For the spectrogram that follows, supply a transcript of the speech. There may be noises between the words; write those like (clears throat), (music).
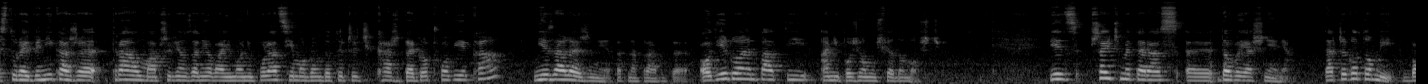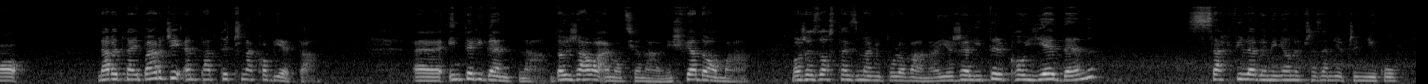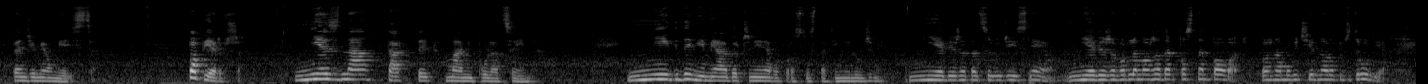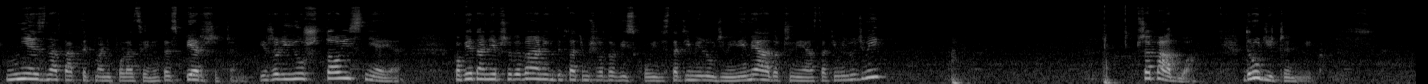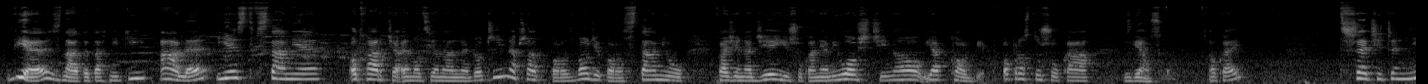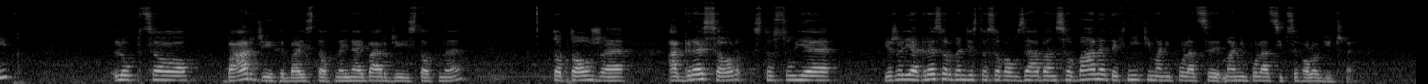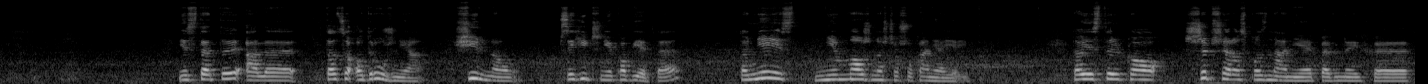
z której wynika, że trauma przywiązaniowa i manipulacje mogą dotyczyć każdego człowieka, niezależnie tak naprawdę od jego empatii ani poziomu świadomości. Więc przejdźmy teraz e, do wyjaśnienia. Dlaczego to mit? Bo nawet najbardziej empatyczna kobieta, e, inteligentna, dojrzała emocjonalnie, świadoma, może zostać zmanipulowana, jeżeli tylko jeden z za chwilę wymienionych przeze mnie czynników będzie miał miejsce. Po pierwsze, nie zna taktyk manipulacyjnych. Nigdy nie miała do czynienia po prostu z takimi ludźmi. Nie wie, że tacy ludzie istnieją. Nie wie, że w ogóle można tak postępować. Można mówić jedno, robić drugie. Nie zna taktyk manipulacyjnych. To jest pierwszy czynnik. Jeżeli już to istnieje, kobieta nie przebywała nigdy w takim środowisku i z takimi ludźmi, nie miała do czynienia z takimi ludźmi, przepadła. Drugi czynnik. Wie, zna te techniki, ale jest w stanie otwarcia emocjonalnego, czyli na przykład po rozwodzie, po rozstaniu, fazie nadziei, szukania miłości, no jakkolwiek. Po prostu szuka związku. Ok? Trzeci czynnik, lub co bardziej chyba istotne i najbardziej istotne, to to, że agresor stosuje, jeżeli agresor będzie stosował zaawansowane techniki manipulacji, manipulacji psychologicznej. Niestety, ale to, co odróżnia silną psychicznie kobietę, to nie jest niemożność oszukania jej. To jest tylko szybsze rozpoznanie pewnych e,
